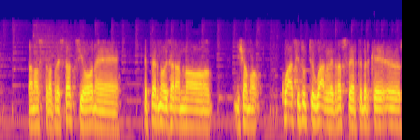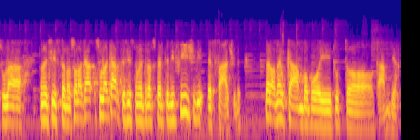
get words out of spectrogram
la nostra prestazione e per noi saranno diciamo quasi tutte uguali le trasferte perché eh, sulla, esistono, sulla, sulla carta esistono le trasferte difficili e facili, però nel campo poi tutto cambia.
